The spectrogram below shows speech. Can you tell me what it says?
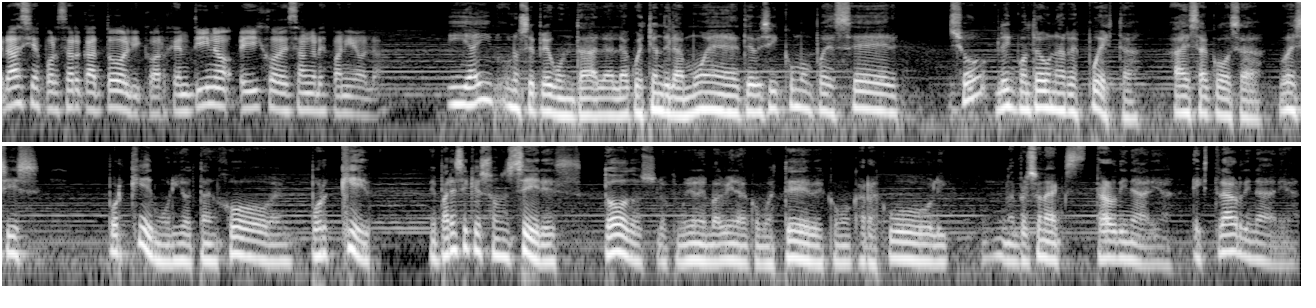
Gracias por ser católico, argentino e hijo de sangre española. Y ahí uno se pregunta, la, la cuestión de la muerte, decir, ¿cómo puede ser? Yo le he encontrado una respuesta a esa cosa. Vos decís, ¿por qué murió tan joven? ¿Por qué? Me parece que son seres, todos los que murieron en Malvinas, como Esteves, como Carrascul, una persona extraordinaria, extraordinaria,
